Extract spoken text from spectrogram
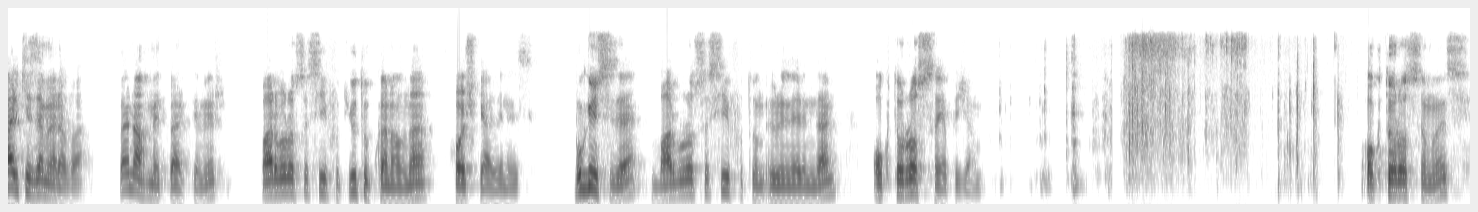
Herkese merhaba. Ben Ahmet Berkdemir. Barbarossa Seafood YouTube kanalına hoş geldiniz. Bugün size Barbarossa Seafood'un ürünlerinden Octorossa yapacağım. Octorossa'mız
